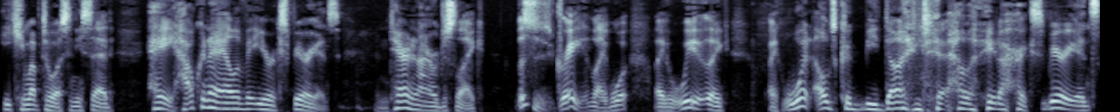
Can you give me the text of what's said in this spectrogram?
he came up to us and he said, "Hey, how can I elevate your experience?" And Taryn and I were just like, this is great. Like what, like we, like, like what else could be done to elevate our experience?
